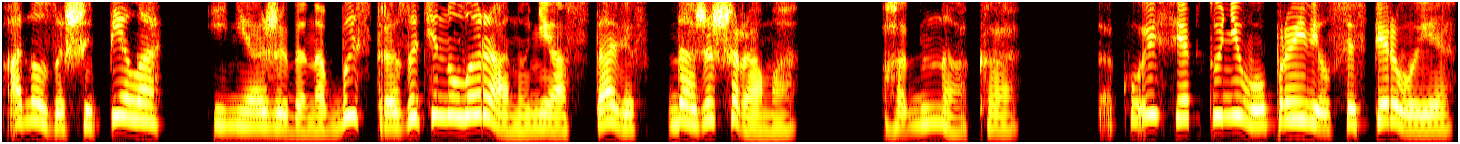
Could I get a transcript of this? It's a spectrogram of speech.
Оно зашипело и неожиданно быстро затянула рану, не оставив даже шрама. Однако, такой эффект у него проявился впервые.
